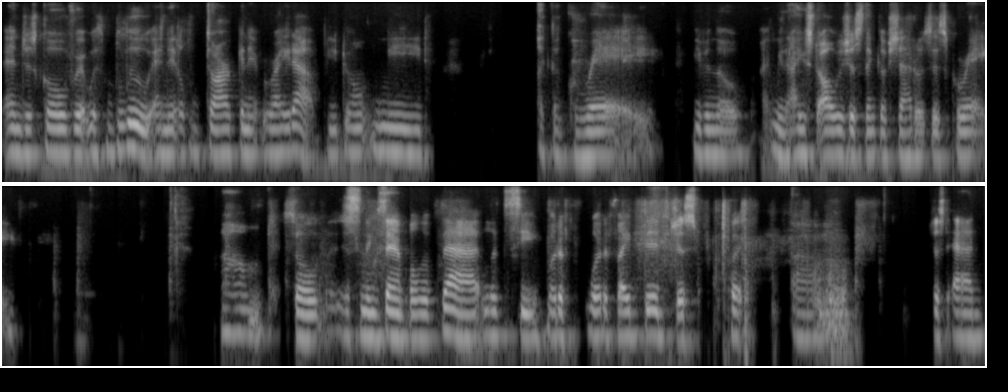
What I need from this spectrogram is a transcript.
and just go over it with blue and it'll darken it right up. You don't need like a gray, even though, I mean, I used to always just think of shadows as gray. Um, so just an example of that, let's see, what if, what if I did just put, um, just add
